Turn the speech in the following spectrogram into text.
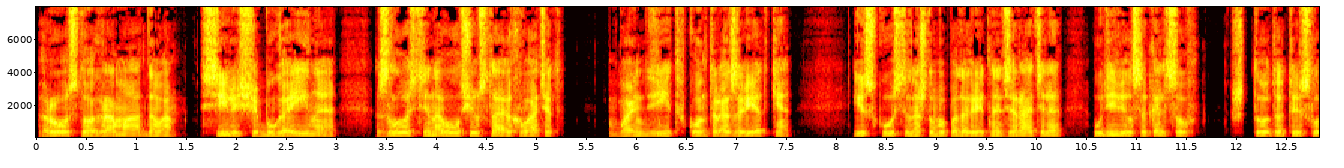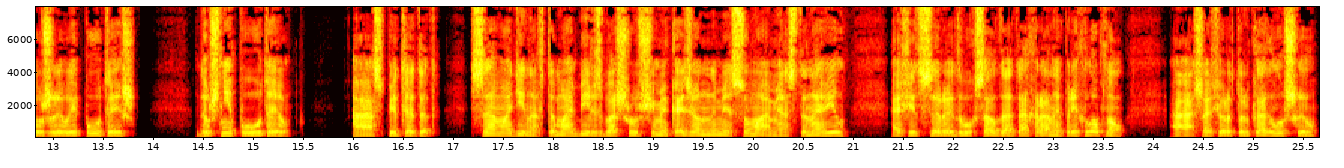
Росту огромадного, силище бугаиное, злости на волчью стаю хватит. Бандит в контрразведке? Искусственно, чтобы подогреть надзирателя, удивился Кольцов. Что-то ты, служивый, путаешь. Да уж не путаю. Аспид этот сам один автомобиль с большущими казенными сумами остановил, офицера и двух солдат охраны прихлопнул, а шофер только оглушил.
